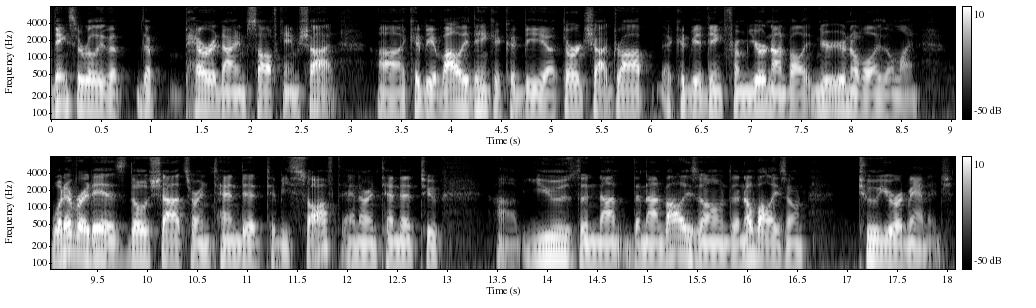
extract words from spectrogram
Dinks are really the, the paradigm soft game shot. Uh, it could be a volley dink, it could be a third shot drop, it could be a dink from your non volley, your, your no volley zone line whatever it is, those shots are intended to be soft and are intended to uh, use the non the non volley zone, the no volley zone, to your advantage.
